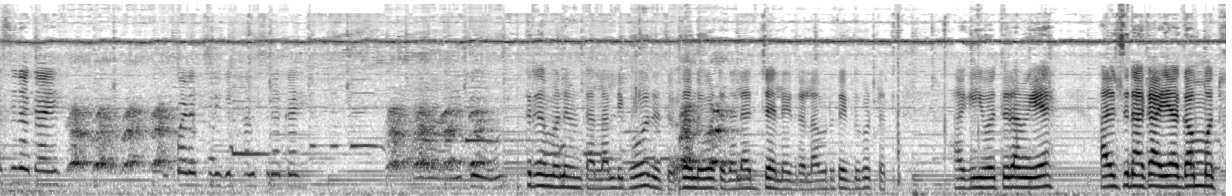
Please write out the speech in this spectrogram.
ಹಲಸಿನಕಾಯಿ ಹಲಸಿನಕಾಯಿ. ಇದು ಹತ್ತಿರ ಮನೆ ಉಂಟಲ್ಲ ಅಲ್ಲಿಗೆ ಹೋದದ್ದು. ಅದೊಂದು ಓಟದಲ್ಲಿ ಅಜ್ಜ ಎಲ್ಲ ಇದ್ರಲ್ಲ ಅವರು ತೆಗೆದು ಕೊಟ್ಟದ್ದು. ಹಾಗೆ ಇವತ್ತು ನಮಗೆ ಹಲಸಿನಕಾಯಿಯ ಗಮ್ಮತ್ತು.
